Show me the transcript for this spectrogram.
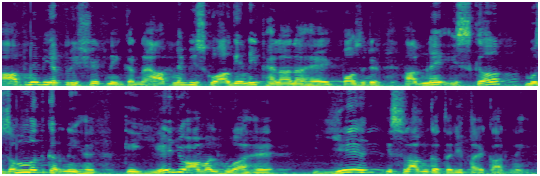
आपने भी अप्रीशिएट नहीं करना है। आपने भी इसको आगे नहीं फैलाना है एक पॉजिटिव आपने इसका मजम्मत करनी है कि ये जो अमल हुआ है, ये इस्लाम का तरीक़ाकार नहीं है।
